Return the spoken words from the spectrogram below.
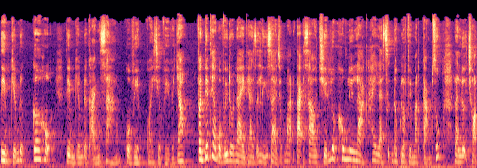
tìm kiếm được cơ hội tìm kiếm được ánh sáng của việc quay trở về với nhau. Phần tiếp theo của video này thì hằng sẽ lý giải cho các bạn tại sao chiến lược không liên lạc hay là sự độc lập về mặt cảm xúc là lựa chọn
